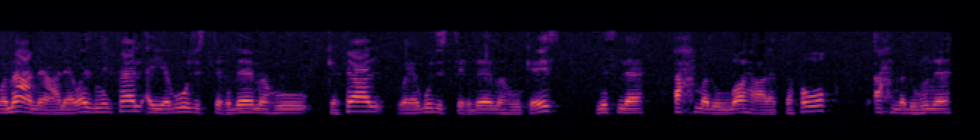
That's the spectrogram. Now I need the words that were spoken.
ومعنى على وزن الفعل أي يجوز استخدامه كفعل ويجوز استخدامه كاسم مثل أحمد الله على التفوق أحمد هنا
